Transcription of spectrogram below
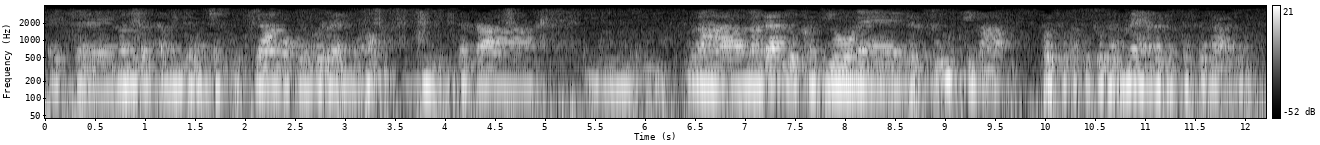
essere non esattamente come ci aspettiamo, come vorremmo, no? Quindi sembra mh, una, una grande occasione per tutti, ma poi soprattutto per me averlo interpretato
